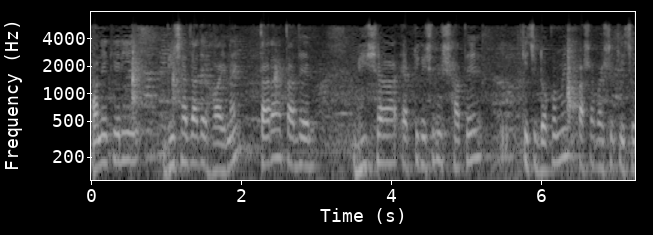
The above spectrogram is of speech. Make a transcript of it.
অনেকেরই ভিসা যাদের হয় নাই, তারা তাদের ভিসা অ্যাপ্লিকেশনের সাথে কিছু ডকুমেন্ট পাশাপাশি কিছু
